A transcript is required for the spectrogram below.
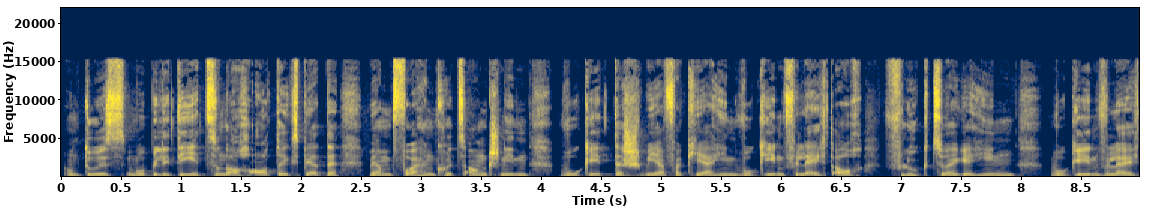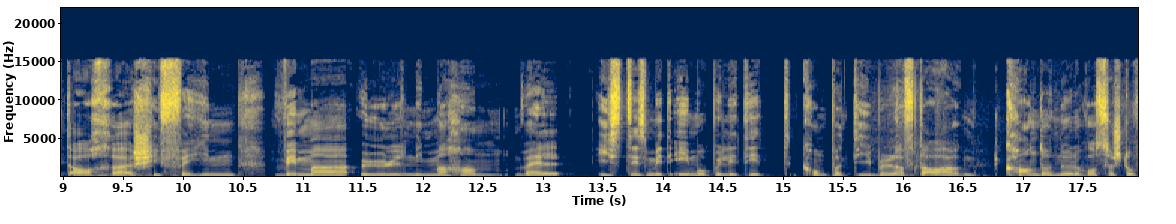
Und du als Mobilitäts- und auch Autoexperte, wir haben vorhin kurz angeschnitten, wo geht der Schwerverkehr hin? Wo gehen vielleicht auch Flugzeuge hin? Wo gehen vielleicht auch äh, Schiffe hin, wenn wir Öl nimmer haben? Weil ist das mit E-Mobilität kompatibel auf Dauer? Kann doch nur der Wasserstoff?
